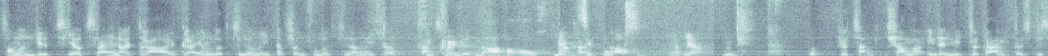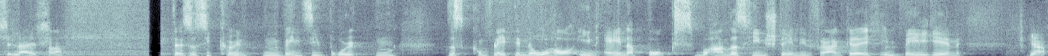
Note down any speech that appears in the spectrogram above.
sondern wird CO2-neutral 300 Kilometer, 500 Kilometer. Sie könnten aber auch ganze Boxen. Auch. Ja. ja. Hm? Ich würde sagen, schauen wir in den Mittelgang, da ist ein bisschen leiser. Also Sie könnten, wenn Sie wollten, das komplette Know-how in einer Box woanders hinstellen, in Frankreich, in Belgien. Ja,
